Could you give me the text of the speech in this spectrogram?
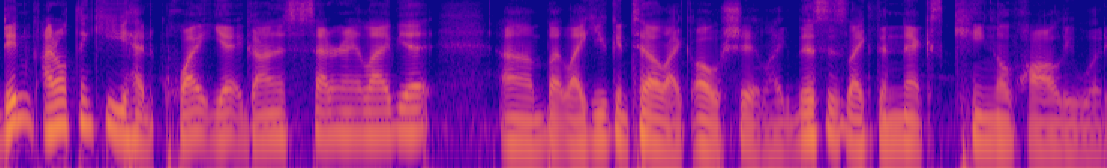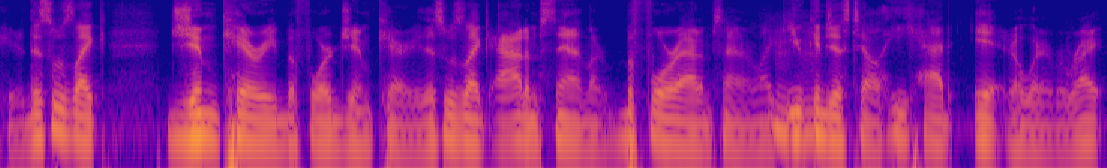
Didn't I don't think he had quite yet gone into Saturday Night Live yet. Um, but like you can tell, like, oh shit, like this is like the next king of Hollywood here. This was like Jim Carrey before Jim Carrey. This was like Adam Sandler before Adam Sandler. Like you can just tell he had it or whatever, right?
